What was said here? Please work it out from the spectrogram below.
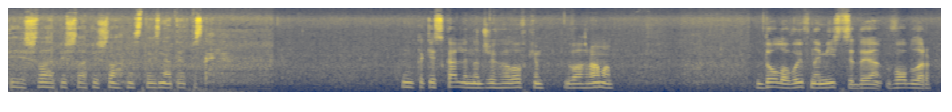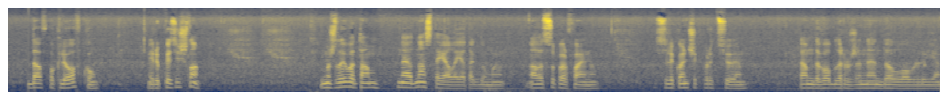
Пішла, пішла, пішла, не встиг зняти відпускання. Ну, такі скалі на джиголовки 2 грама. Доловив на місці, де воблер дав покльовку, і рибка зійшла. Можливо, там не одна стояла, я так думаю, але супер файно. Силікончик працює. Там, де воблер вже не доловлює.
